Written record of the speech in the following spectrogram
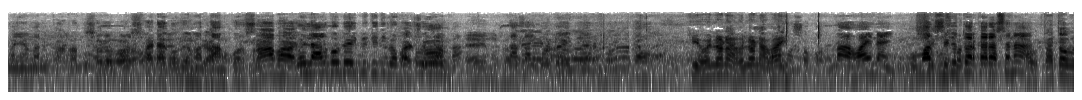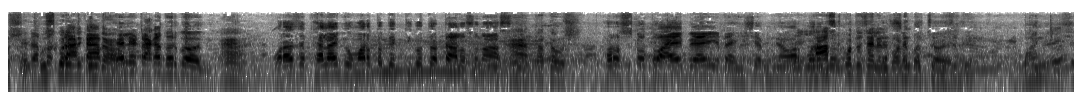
ভাই আমার ছোট বড় ছয়টা গরু আমার দাম করছে ওই লাল গরুটা এই বিক্রি দিবা কত ওই লাল গরুটা এই কি হইল না হইল না ভাই? না হয় নাই। দরকার আছে না? তা তো অবশ্যই। বুঝ করে কিনতে হবে। ফেলে টাকা ধরবে হবে হ্যাঁ। ওরা যে ফেলাইবে ওমার তো ব্যক্তিগত একটা আলোচনা আছে। হ্যাঁ তা তো অবশ্যই। খরচ কত আয় ব্যয় এটা হিসেব নেওয়ার লাস্ট কত চাইলেন? বলেন করতে হবে। ভাঙি দিছে।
